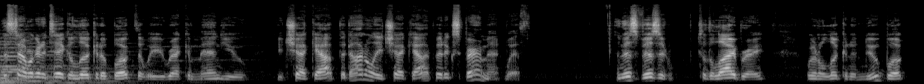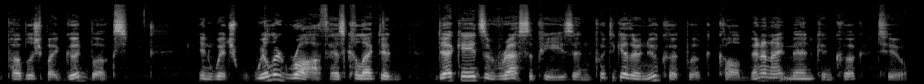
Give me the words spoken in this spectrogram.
This time we're going to take a look at a book that we recommend you, you check out, but not only check out, but experiment with. In this visit to the library, we're going to look at a new book published by Good Books, in which Willard Roth has collected decades of recipes and put together a new cookbook called Mennonite Men Can Cook Too.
